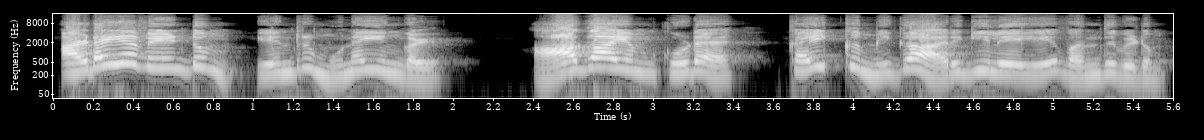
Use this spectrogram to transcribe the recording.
அடைய வேண்டும் என்று முனையுங்கள். ஆகாயம் கூட கைக்கு மிக அருகிலேயே வந்துவிடும்.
